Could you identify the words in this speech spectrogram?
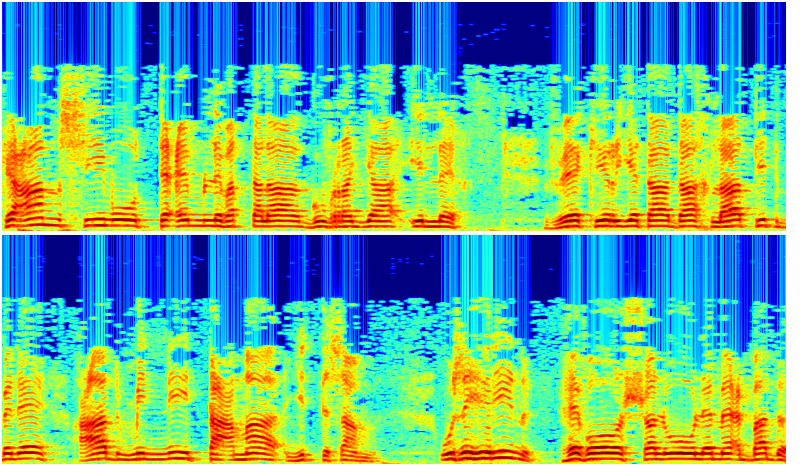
כעם שימו תאם לבטלה גבריה אילך, וקרייתה דחלה תתבנה עד מיני טעמה יתסם. וזהירין הבוא שלו למעבד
